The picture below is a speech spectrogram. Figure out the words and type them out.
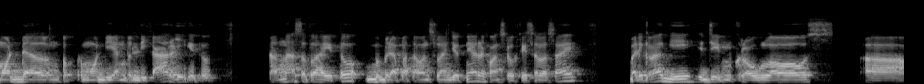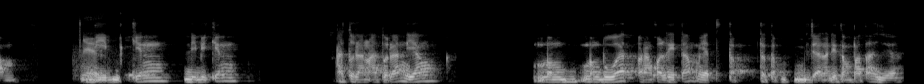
modal untuk kemudian berdikari gitu. Karena setelah itu beberapa tahun selanjutnya rekonstruksi selesai, balik lagi Jim Crow laws um, yeah. dibikin dibikin aturan-aturan yang mem membuat orang kulit hitam ya tetap tetap berjalan di tempat aja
